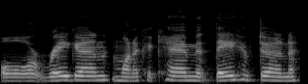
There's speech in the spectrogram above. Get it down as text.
or Regan, Monica Kim, they have done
